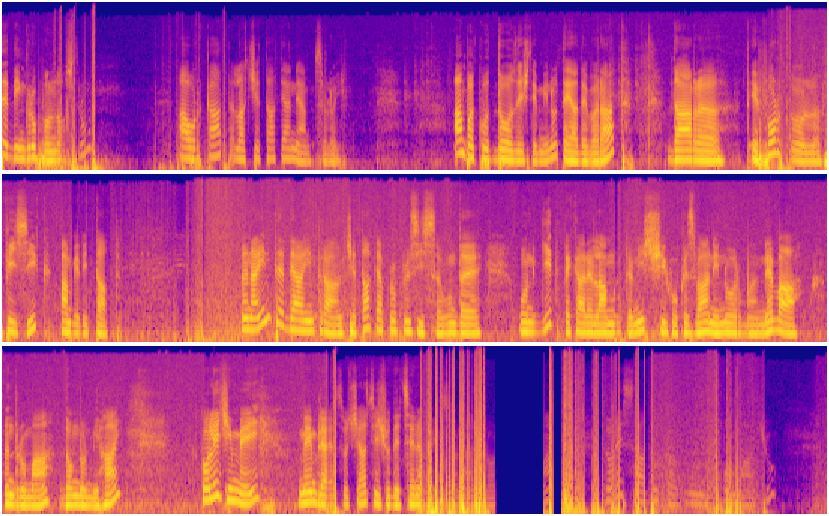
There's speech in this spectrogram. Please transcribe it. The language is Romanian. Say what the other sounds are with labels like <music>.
O parte din grupul nostru a urcat la cetatea neamțului. Am făcut 20 de minute, e adevărat, dar uh, efortul fizic a meritat. Înainte de a intra în cetatea propriu-zisă, unde un ghid pe care l-am întâlnit și cu câțiva ani în urmă ne va îndruma, domnul Mihai, colegii mei, membri ai Asociației Județene a Pensionarilor, doresc să aducă un omagiu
